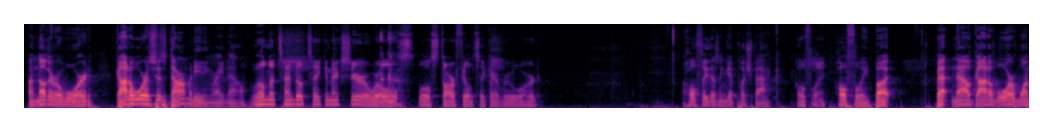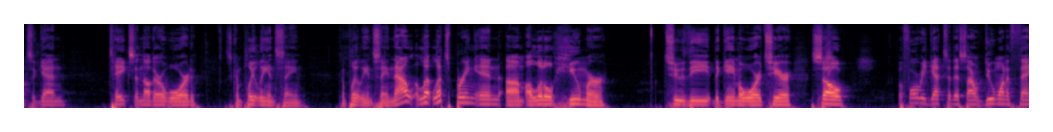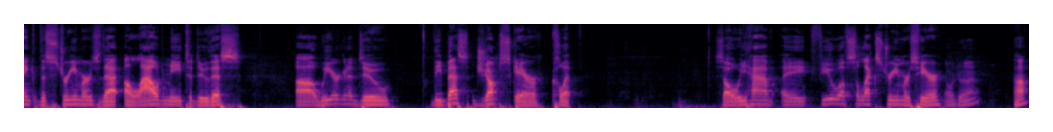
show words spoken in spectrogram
another award. God of War is just dominating right now. Will Nintendo take it next year, or will will Starfield take every award? Hopefully, it doesn't get pushed back. Hopefully. Hopefully, but bet now God of War once again takes another award. It's completely insane, completely insane. Now let, let's bring in um, a little humor to the the game awards here. So before we get to this, I do want to thank the streamers that allowed me to do this. Uh, we are gonna do the best jump scare clip. So we have a few of select streamers here. Oh, we're doing that. Huh?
